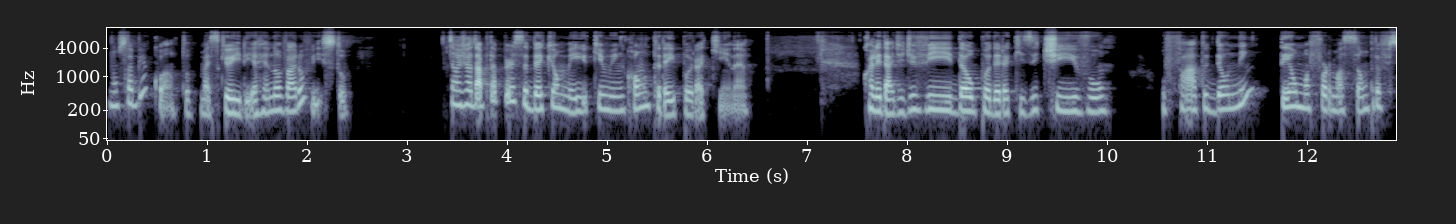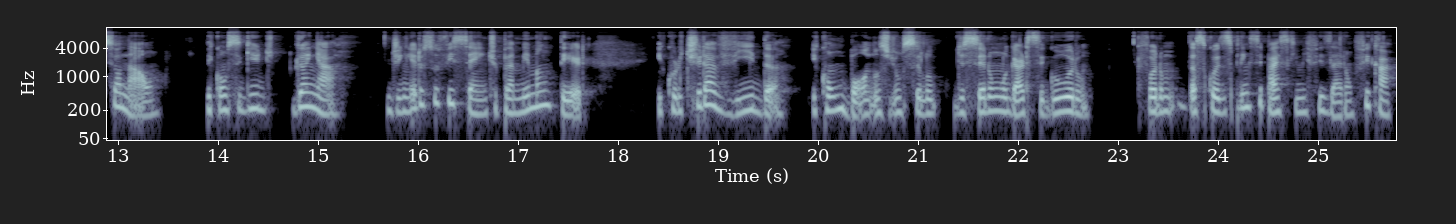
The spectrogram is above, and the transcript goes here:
Não sabia quanto, mas que eu iria renovar o visto. Então já dá para perceber que eu meio que me encontrei por aqui, né? qualidade de vida, o poder aquisitivo, o fato de eu nem ter uma formação profissional e conseguir ganhar dinheiro suficiente para me manter e curtir a vida e com o bônus de, um, de ser um lugar seguro foram das coisas principais que me fizeram ficar.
